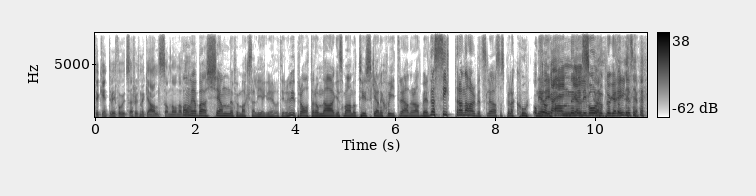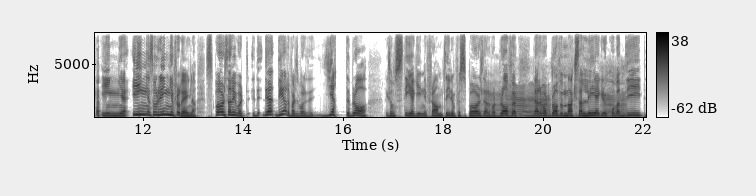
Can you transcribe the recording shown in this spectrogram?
tycker inte vi får ut särskilt mycket alls av någon av Fan dem. jag bara känner för Max Allegri hela tiden. Vi pratar om Nagelsmann och tyska energitränare och allt möjligt. Där sitter han arbetslös och spelar kort Och nere i hamnen i. Livorno och pluggar engelska. Inge, ingen som ringer från England. Spurs hade ju varit, det, det hade faktiskt varit jättebra liksom, steg in i framtiden för Spurs. Det hade varit bra för, det hade varit bra för Max Allegri att komma dit.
